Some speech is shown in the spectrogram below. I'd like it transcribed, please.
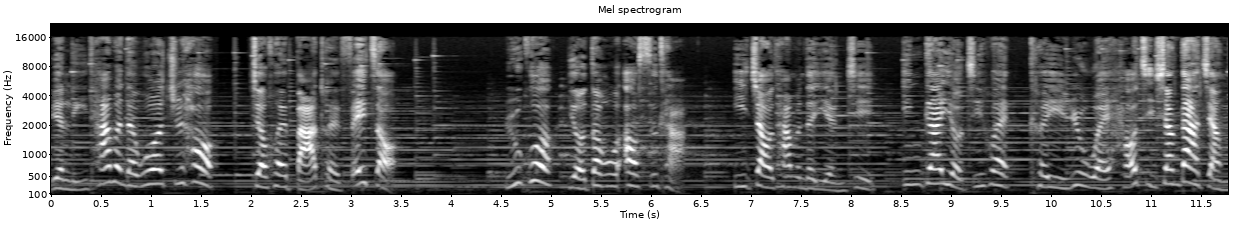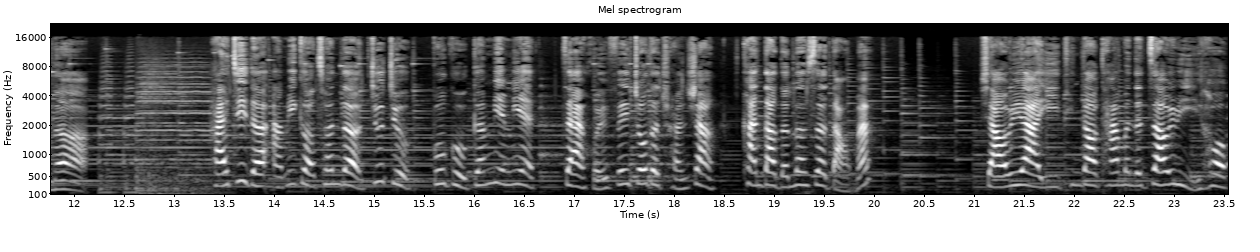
远离他们的窝之后，就会拔腿飞走。如果有动物奥斯卡，依照他们的演技，应该有机会可以入围好几项大奖呢。还记得阿米狗村的啾啾、布谷跟面面在回非洲的船上看到的垃圾岛吗？小鱼阿姨听到他们的遭遇以后，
